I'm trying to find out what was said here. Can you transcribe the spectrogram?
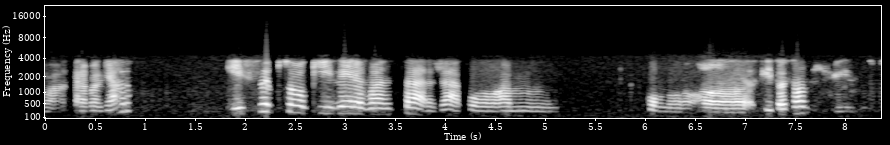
a trabalhar. E se a pessoa quiser avançar já com, um, com a situação dos filhos,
